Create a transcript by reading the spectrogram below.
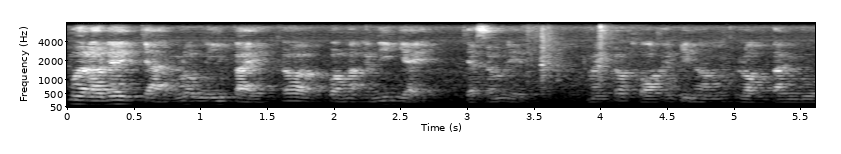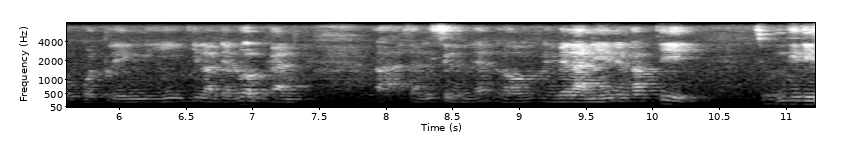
เมื่อเราได้จากโลกนี้ไปก็ความหวังอันยิ่งใหญ่จะสำเร็จ มันก็ขอให้พี่น้องลองตังดูบทเพลงนี้ที่เราจะร่วมกันอ่าสรรเสริญและร้องในเวลานี้นะครับที่ศูนย์ทีดี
